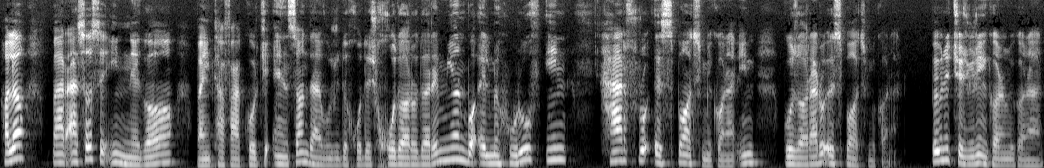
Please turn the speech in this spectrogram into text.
حالا بر اساس این نگاه و این تفکر که انسان در وجود خودش خدا رو داره میان با علم حروف این حرف رو اثبات می‌کنن این گزاره رو اثبات می‌کنن. ببینید چجوری این کارو می‌کنن.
